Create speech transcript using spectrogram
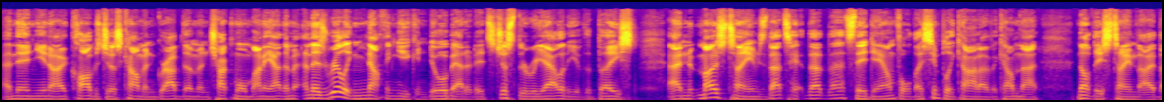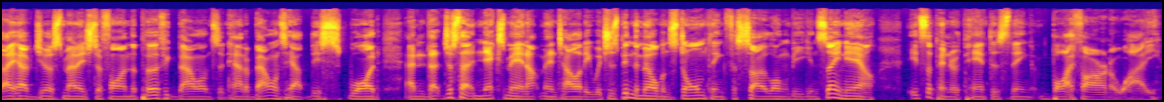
and then you know clubs just come and grab them and chuck more money at them, and there's really nothing you can do about it. It's just the reality of the beast. And most teams, that's that that's their downfall. They simply can't overcome that. Not this team though. They have just managed to find the perfect balance and how to balance out this squad and that just that next man up mentality, which has been the Melbourne Storm thing for so long. But you can see now it's the Penrith Panthers thing by far and away.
